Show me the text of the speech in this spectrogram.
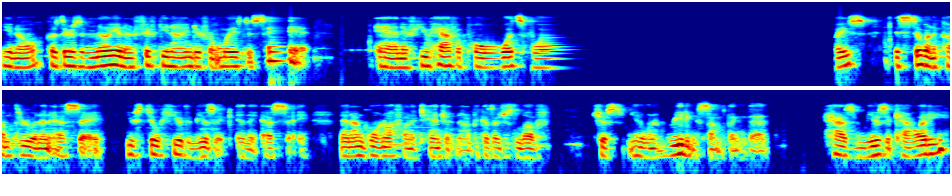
You know because there's a million and 59 different ways to say it. And if you have a poet's voice it's still going to come through in an essay you still hear the music in the essay and i'm going off on a tangent now because i just love just, you know, when I'm reading something that has musicality,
